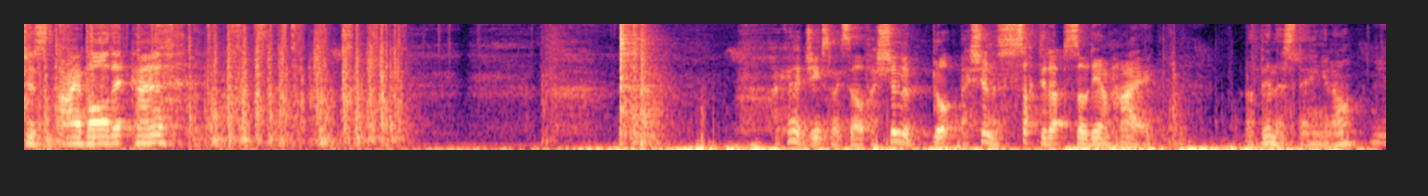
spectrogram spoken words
just eyeballed it, kind of. I kind of jinxed myself. I shouldn't have built. I shouldn't have sucked it up so damn high up in this thing, you know. Yeah.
